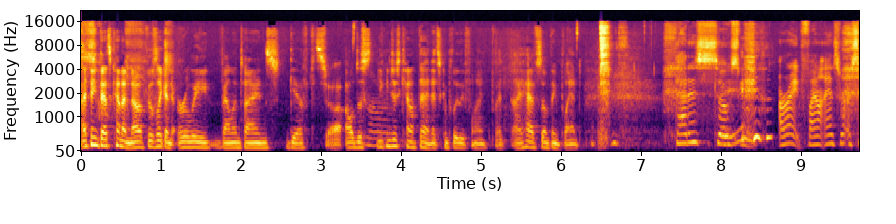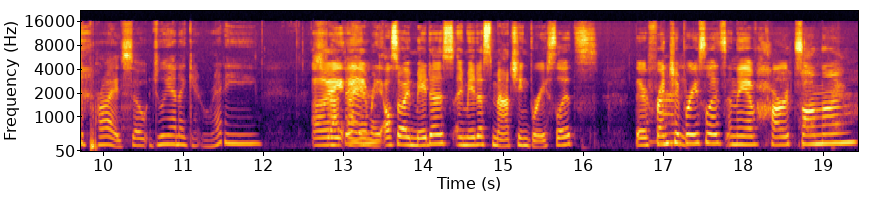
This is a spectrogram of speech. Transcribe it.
I think that's kind of enough. It was like an early Valentine's gift, so I'll just you can oh. just count that. and It's completely fine. But I have something planned. That is so sweet. All right, final answer a surprise. So, Juliana, get ready. I, I am ready. Also, I made us I made us matching bracelets. They're friendship Right. bracelets, and they have hearts on them.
